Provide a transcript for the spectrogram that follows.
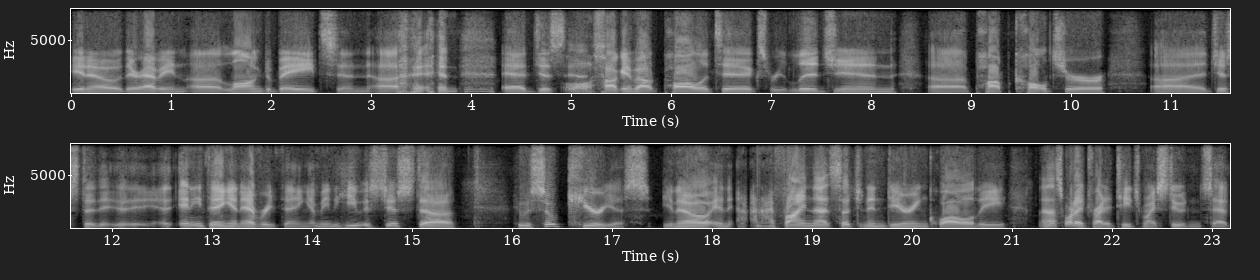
you know, they're having uh, long debates and uh, and and just uh, talking about politics, religion, uh, pop culture. Uh, just uh, anything and everything. I mean, he was just he was so curious, you know, and and I find that such an endearing quality, and that's what I try to teach my students at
